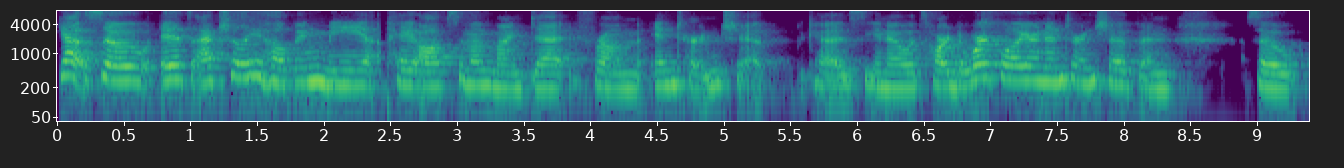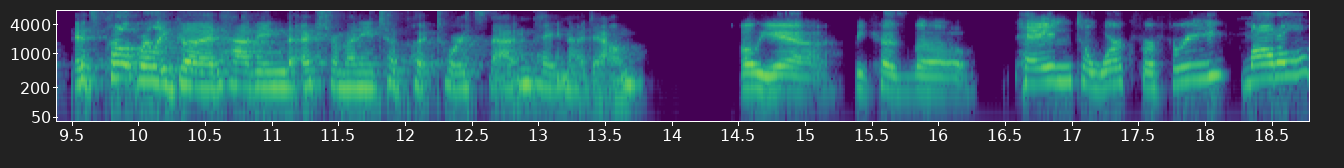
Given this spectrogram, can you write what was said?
Yeah, so it's actually helping me pay off some of my debt from internship because, you know, it's hard to work while you're in internship and so it's felt really good having the extra money to put towards that and paying that down. Oh, yeah, because the paying to work for free model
